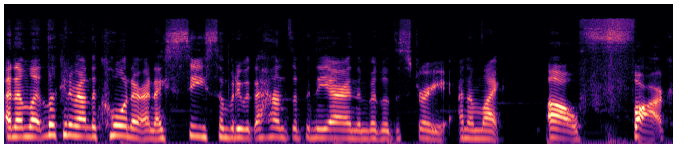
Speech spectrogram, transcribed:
And I'm like looking around the corner and I see somebody with their hands up in the air in the middle of the street. And I'm like, oh, fuck.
